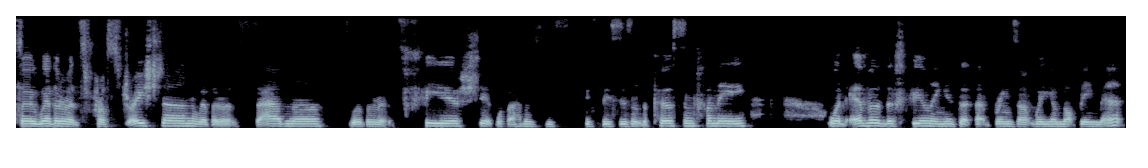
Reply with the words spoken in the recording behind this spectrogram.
so whether it's frustration whether it's sadness whether it's fear, shit, what happens if this isn't the person for me? Whatever the feeling is that that brings up where you're not being met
